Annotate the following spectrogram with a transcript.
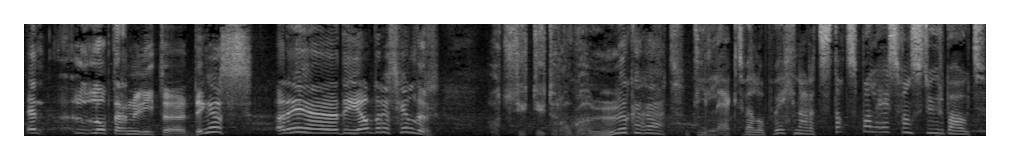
en loopt daar nu niet eh, dinges? Allee, eh, die andere schilder. Wat ziet die er ongelukkig uit. Die lijkt wel op weg naar het stadspaleis van Stuurbout.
